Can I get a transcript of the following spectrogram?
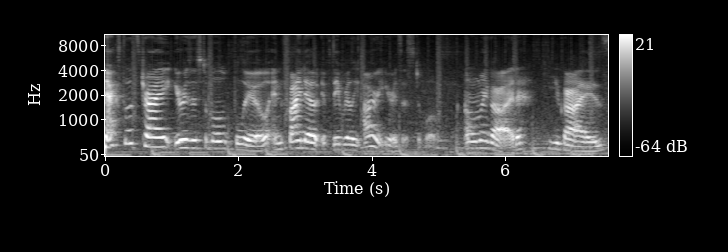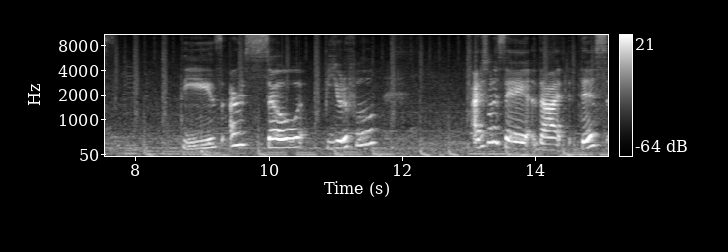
Next, let's try Irresistible Blue and find out if they really are irresistible. Oh my god, you guys. These are so beautiful. I just want to say that this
